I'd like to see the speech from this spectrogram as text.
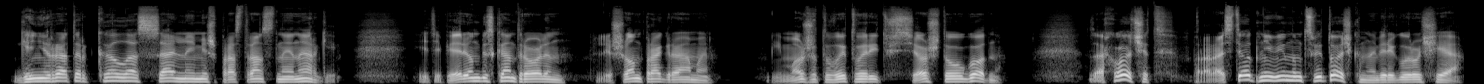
— генератор колоссальной межпространственной энергии. И теперь он бесконтролен, лишен программы и может вытворить все, что угодно. Захочет — прорастет невинным цветочком на берегу ручья.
